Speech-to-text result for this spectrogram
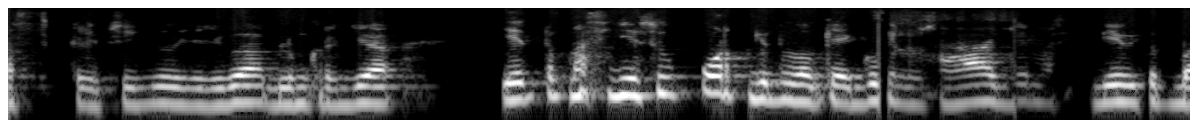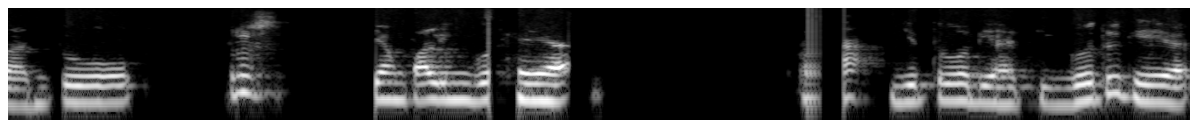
pas skripsi gue jadi juga belum kerja ya tetap masih dia support gitu loh. Kayak gue usaha aja masih dia ikut bantu. Terus yang paling gue kayak gitu loh di hati gue tuh kayak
